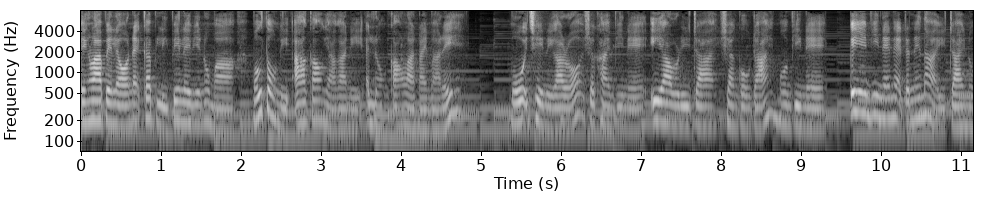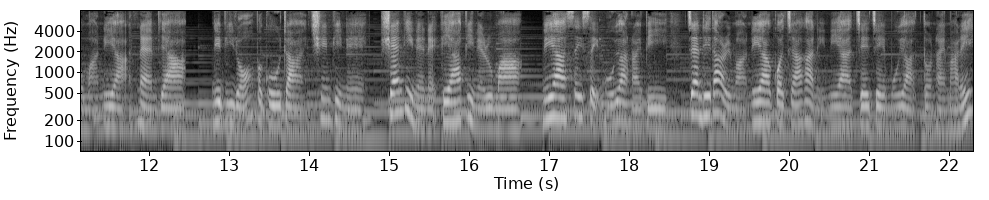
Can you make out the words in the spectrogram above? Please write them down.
ဘင်္ဂလားပင်လယ်အော်နဲ့ကပ်ပလီပင်လယ်ပြင်တို့မှာမုတ်တုံလေအားကောင်းရာကနေအလွန်ကောင်းလာနိုင်ပါတယ်။မိုးအခြေအနေကတော့ရခိုင်ပြည်နယ်၊အေရဝတီတိုင်း၊ရန်ကုန်တိုင်း၊မွန်ပြည်နယ်၊ကရင်ပြည်နယ်နဲ့တနင်္သာရီတိုင်းတို့မှာနေရာအနှံ့ပြားနေပြည်တော်ပဲခူးတိုင်းချင်းပြည်နယ်ရှမ်းပြည်နယ်နဲ့ကယားပြည်နယ်တို့မှာနေရာစိတ်စိတ်မိုးရွာနိုင်ပြီးကြံဒေသတွေမှာနေရာကွက်ကြားကနေနေရာကျဲကျဲမိုးရွာသွန်းနိုင်ပါတယ်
